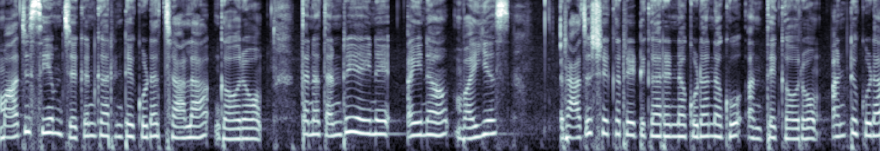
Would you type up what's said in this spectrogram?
మాజీ సీఎం జగన్ గారంటే కూడా చాలా గౌరవం. తన తండ్రి అయిన అయిన వైఎస్ రాజశేఖర్ రెడ్డి గారన్నా కూడా నాకు అంతే గౌరవం అంటూ కూడా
